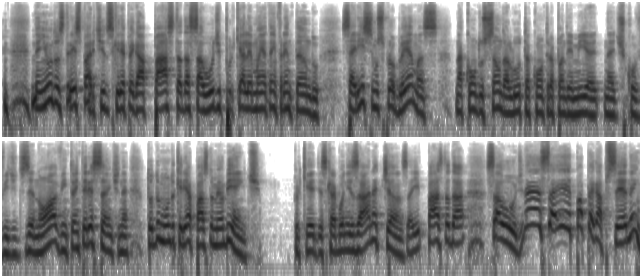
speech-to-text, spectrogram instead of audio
Nenhum dos três partidos queria pegar a pasta da saúde porque a Alemanha está enfrentando seríssimos problemas na condução da luta contra a pandemia né, de Covid-19. Então é interessante, né? Todo mundo queria a pasta do meio ambiente. Porque descarbonizar, né, chance? Aí pasta da saúde. Essa aí é para pegar para você. Nem,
